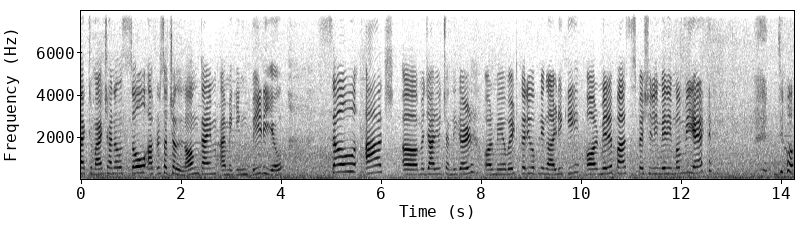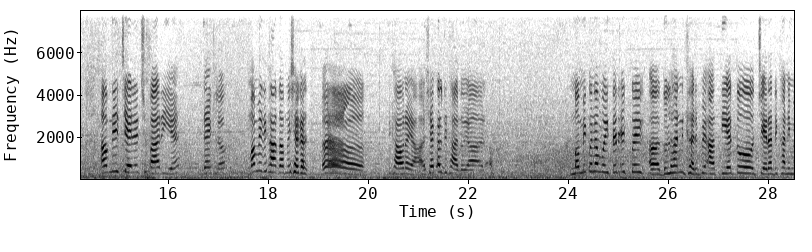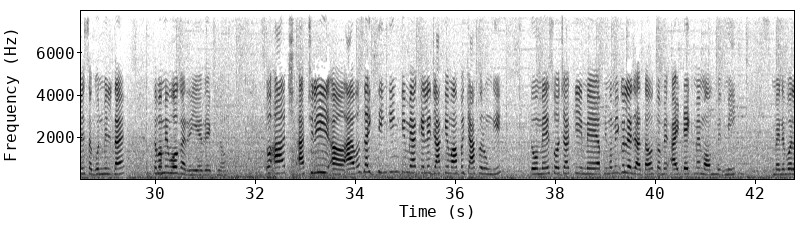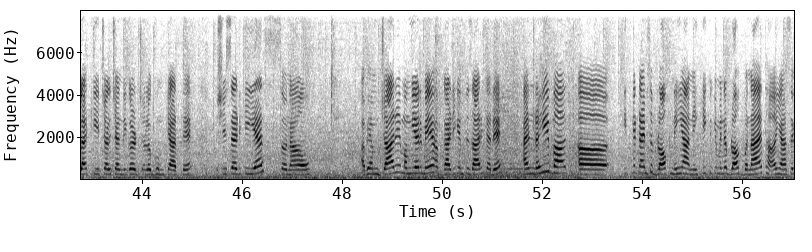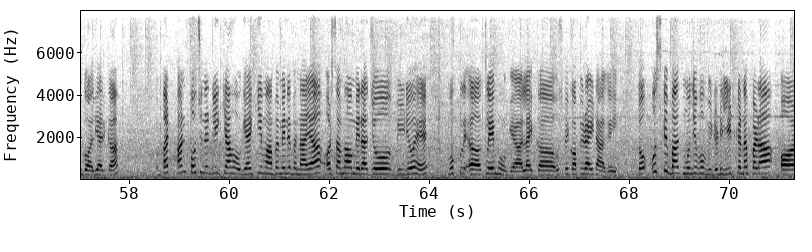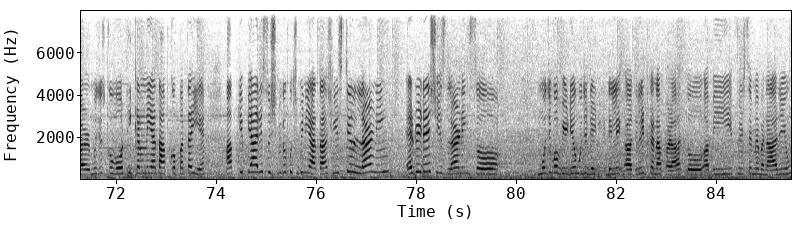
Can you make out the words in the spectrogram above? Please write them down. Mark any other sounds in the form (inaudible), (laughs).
back to my channel. So, after such a long time, I'm making video. So, आज मैं जा रही हूँ चंडीगढ़ और मैं वेट कर रही हूँ अपनी गाड़ी की और मेरे पास स्पेशली मेरी मम्मी है, (laughs) जो अपनी चेहरे छुपा रही है। देख लो। मम्मी, दिखा दो अपनी शक्ल। दिखाओ ना यार। शक्ल दिखा दो यार। मम्मी को ना वही तरह एक कोई दुल्हन घर पे आती है तो चेहरा दिखाने में सगुन मिलता है। तो मम्मी वो कर रही है देख लो। तो आज actually I was like thinking कि मैं अकेले जाके वहाँ पर क्या करूँगी। तो मैं सोचा कि मैं अपनी मम्मी को ले जाता हूँ तो मैं I take my mom with me मैंने बोला कि चल चंडीगढ़ चलो घूम के आते हैं। शी सेड कि यस सो नाउ अभी हम जा रहे मम्मी और में अब गाड़ी का इंतज़ार कर रहे एंड रही बात uh, इतने टाइम से ब्लॉग नहीं आने की क्योंकि मैंने ब्लॉग बनाया था यहाँ से ग्वालियर का। बट अनफॉर्चुनेटली क्या हो गया कि वहाँ पर मैंने बनाया और संभव मेरा जो वीडियो है, वो क्लेम हो गया। लाइक उस पर कॉपीराइट आ गई। तो उसके बाद मुझे वो वीडियो डिलीट करना पड़ा और मुझे उसको वो ठीक करना नहीं आता, आपको पता ही है। आपकी प्यारी सुषमी को कुछ भी नहीं आता। She is still learning every day she is learning so मुझे वो वीडियो मुझे डिलीट करना पड़ा। तो अभी फिर से मैं बना रही हूँ।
